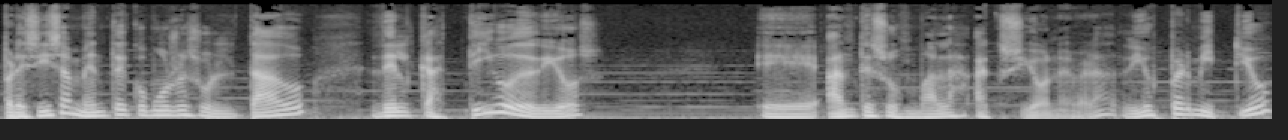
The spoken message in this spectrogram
precisamente como resultado del castigo de Dios eh, ante sus malas acciones, ¿verdad? Dios permitió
